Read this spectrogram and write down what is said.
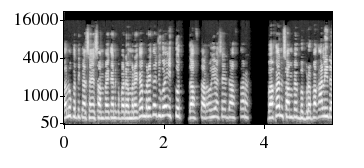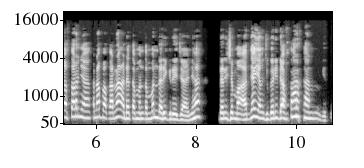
Lalu ketika saya sampaikan kepada mereka, mereka juga ikut daftar. Oh ya saya daftar. Bahkan sampai beberapa kali daftarnya. Kenapa? Karena ada teman-teman dari gerejanya, dari jemaatnya yang juga didaftarkan gitu.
